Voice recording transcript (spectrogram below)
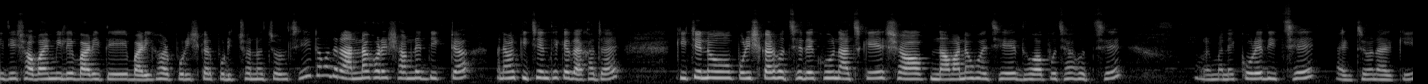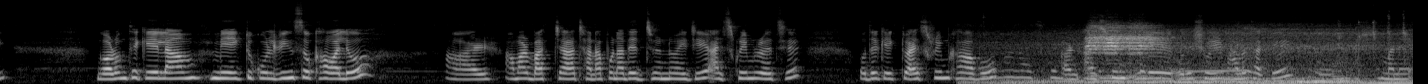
এই যে সবাই মিলে বাড়িতে, বাড়িঘর পরিষ্কার পরিচ্ছন্ন চলছে। এটা আমাদের রান্নাঘরের সামনের দিকটা মানে আমার কিচেন থেকে দেখা যায়। কিচেনও পরিষ্কার হচ্ছে দেখুন, আজকে সব নামানো হয়েছে, ধোয়া পোছা হচ্ছে মানে করে দিচ্ছে একজন আর কি। গরম থেকে এলাম, মেয়ে একটু কোল্ড ড্রিঙ্কসও খাওয়ালো। আর আমার বাচ্চা ছানাপোনাদের জন্য এই যে আইসক্রিম রয়েছে, ওদেরকে একটু আইসক্রিম খাওয়াবো। কারণ আইসক্রিম খেলে ওদের শরীর ভালো থাকে। মানে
